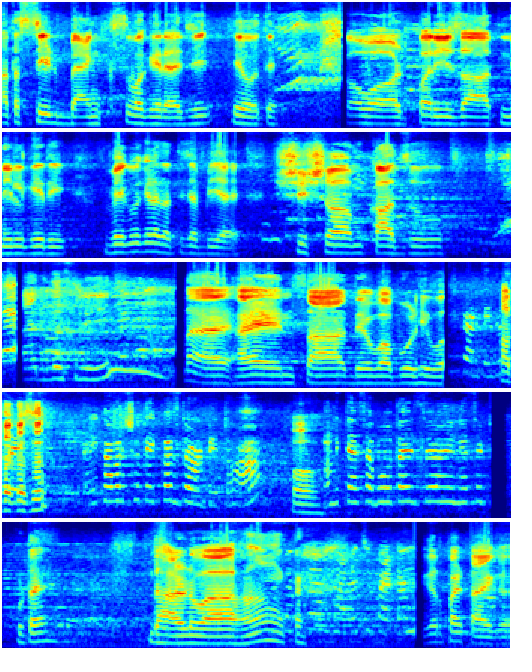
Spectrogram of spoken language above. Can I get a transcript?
आता सीड बँक्स वगैरे जी हे होते. कवड परिजात निलगिरी वेगवेगळ्या जातीच्या बिया आहे शिशम काजू. सा देवबाबुळ ही. आता कसं? एका वर्षात एकच डॉट येतो हा? हा. आणि त्या येण्यासाठी कुठं आहे? धाडवा हा? पॅटर्न टायगर पाय टायगर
